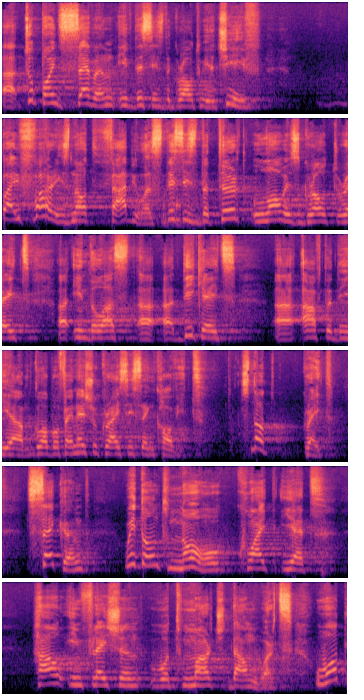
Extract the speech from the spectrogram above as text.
uh, 2.7, if this is the growth we achieve, by far is not fabulous. This is the third lowest growth rate uh, in the last uh, uh decades uh, after the um, global financial crisis and COVID. It's not great. Second, we don't know quite yet how inflation would march downwards. What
